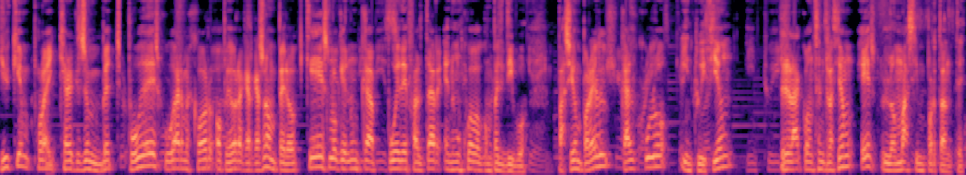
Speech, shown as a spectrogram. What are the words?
You can play Carcassonne better. Puedes jugar mejor o peor a Carcassonne, pero ¿qué es lo que nunca puede faltar en un juego competitivo? Pasión por él, cálculo, intuición. La concentración es lo más importante.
